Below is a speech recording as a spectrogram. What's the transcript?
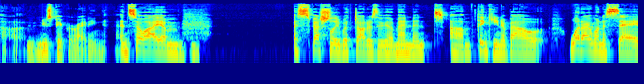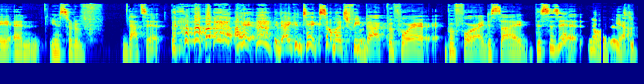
uh, mm-hmm. newspaper writing. And so I am mm-hmm especially with Daughters of the Amendment, um, thinking about what I want to say and you know, sort of that's it. I I can take so much feedback before before I decide this is it. No, it yeah. To,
